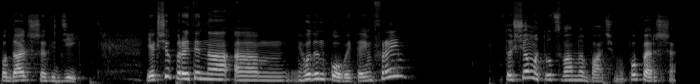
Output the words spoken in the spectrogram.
подальших дій. Якщо перейти на ем, годинковий таймфрейм, то що ми тут з вами бачимо? По-перше,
